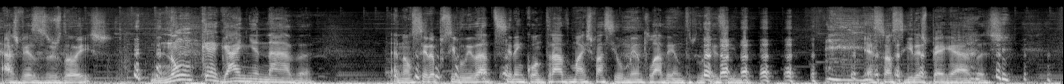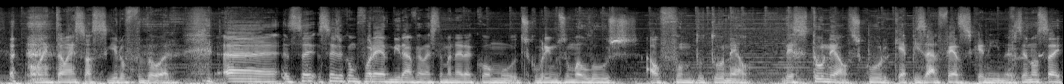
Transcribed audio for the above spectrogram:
às vezes os dois. Nunca ganha nada a não ser a possibilidade de ser encontrado mais facilmente lá dentro do casino. É só seguir as pegadas. Ou então é só seguir o fedor. Uh, se, seja como for, é admirável esta maneira como descobrimos uma luz ao fundo do túnel. Desse túnel escuro que é pisar fezes caninas. Eu não sei.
